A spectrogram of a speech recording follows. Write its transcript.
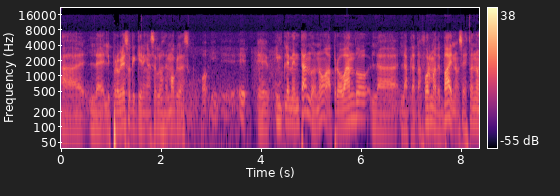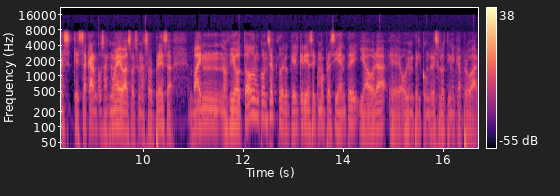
el progreso que quieren hacer los demócratas eh, eh, implementando, ¿no? aprobando la, plataforma de Biden. O sea, esto no es que sacaron cosas nuevas o es una sorpresa. Biden nos dio todo un concepto de lo que él quería hacer como presidente y ahora eh, obviamente el Congreso lo tiene que aprobar.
